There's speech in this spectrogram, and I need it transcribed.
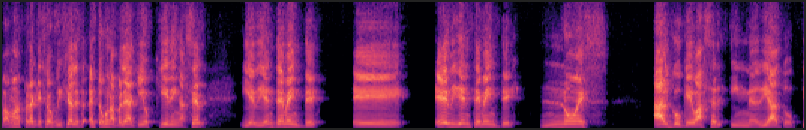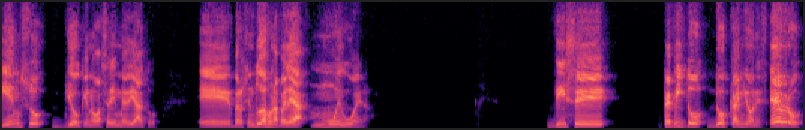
Vamos a esperar que sea oficial. Esto es una pelea que ellos quieren hacer y evidentemente, eh, evidentemente no es algo que va a ser inmediato. Pienso yo que no va a ser inmediato. Eh, pero sin duda es una pelea muy buena. Dice Pepito Dos Cañones. Ebro,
